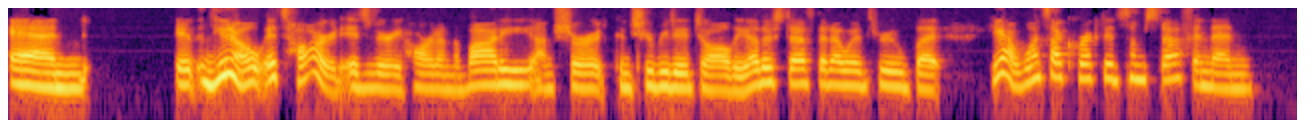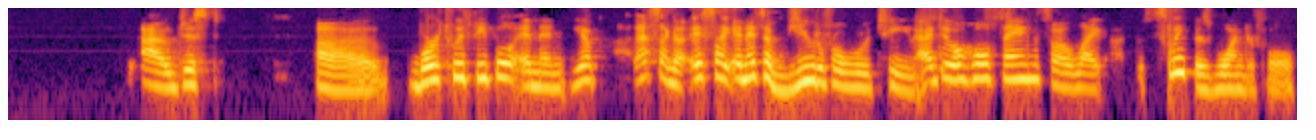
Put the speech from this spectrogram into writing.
And it, you know, it's hard. It's very hard on the body. I'm sure it contributed to all the other stuff that I went through. But yeah, once I corrected some stuff and then I just uh, worked with people and then, yep, that's like a it's like and it's a beautiful routine. I do a whole thing, so like sleep is wonderful.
